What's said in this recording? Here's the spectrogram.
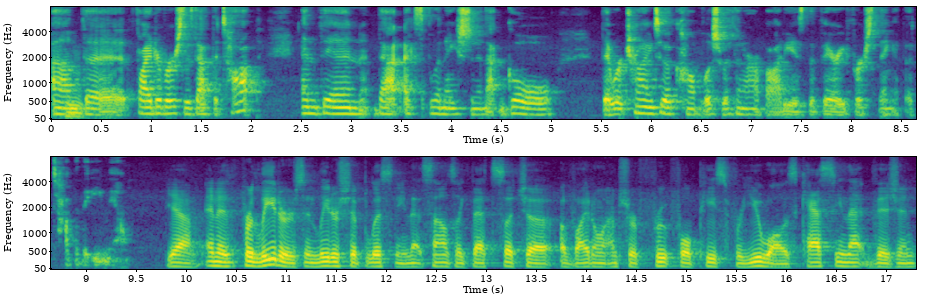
Um, hmm. The fighter verse is at the top, and then that explanation and that goal that we're trying to accomplish within our body is the very first thing at the top of the email. Yeah, and for leaders and leadership listening, that sounds like that's such a, a vital, I'm sure, fruitful piece for you all is casting that vision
